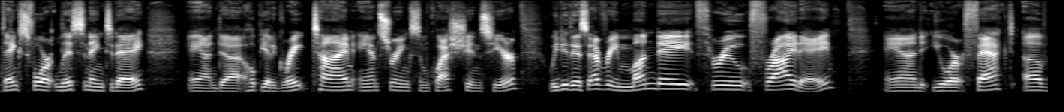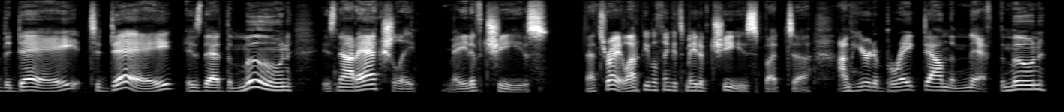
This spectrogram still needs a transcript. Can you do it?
Thanks for listening today, and uh, hope you had a great time answering some questions here. We do this every Monday through Friday, and your fact of the day today is that the moon is not actually made of cheese. That's right. A lot of people think it's made of cheese, but uh, I'm here to break down the myth. The moon,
